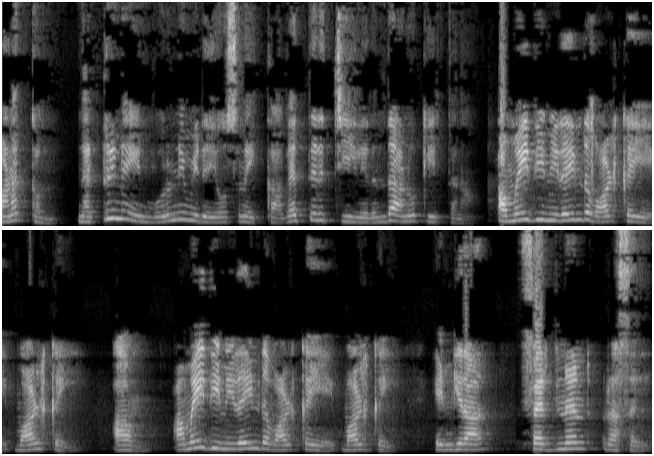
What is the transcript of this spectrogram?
வணக்கம். நற்றினையின் ஒரு நிமிட யோசனைக்காக திருச்சியிலிருந்து அணு கீர்த்தனா அமைதி நிறைந்த வாழ்க்கையே வாழ்க்கை. ஆம் அமைதி நிறைந்த வாழ்க்கையே வாழ்க்கை என்கிறார் ஃபெர்னண்ட் ரசல்.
